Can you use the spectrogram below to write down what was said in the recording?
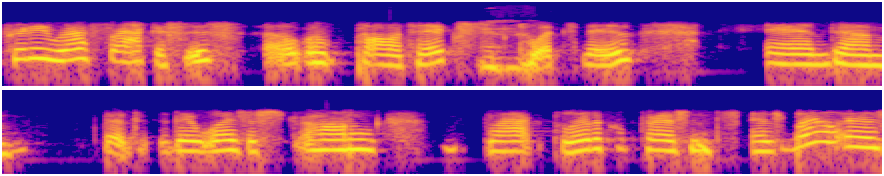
pretty rough fracases over politics. Mm-hmm. What's new, and um, but there was a strong black political presence as well as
